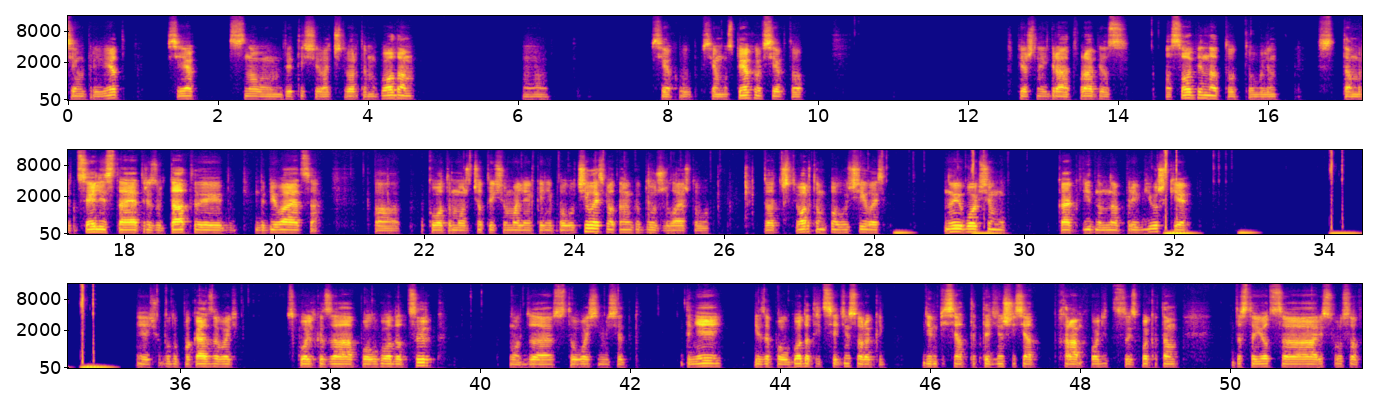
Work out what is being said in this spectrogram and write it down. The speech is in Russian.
Всем привет! Всех с новым 2024 годом. Всех, всем успехов, всех, кто успешно играет в Рапис, особенно тот, кто, блин, там цели ставит, результаты добивается. А, У кого-то, может, что-то еще маленькое не получилось в этом году. Желаю, чтобы в 24 получилось. Ну и, в общем, как видно на превьюшке, я еще буду показывать, сколько за полгода цирк. Вот за 180 дней и за полгода 31, 41, 50, 31, 60 храм ходит, и сколько там достается ресурсов.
